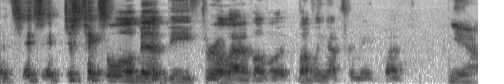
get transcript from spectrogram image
it's it's it just takes a little bit of the thrill out of level, leveling up for me. But Yeah.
